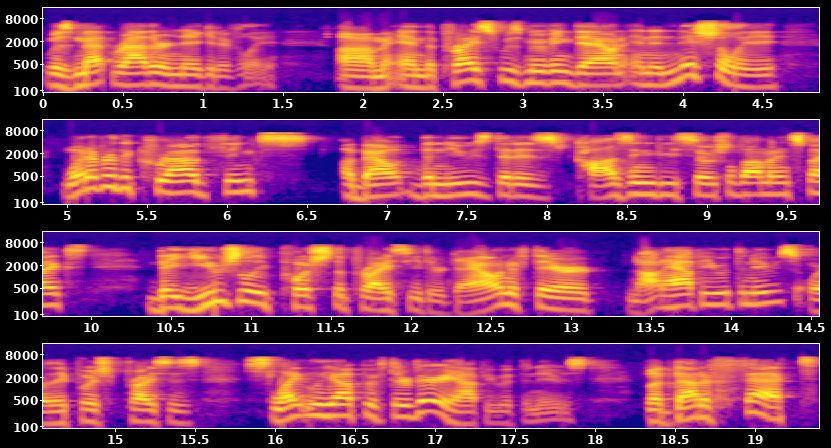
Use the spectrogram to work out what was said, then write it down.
was met rather negatively. Um, and the price was moving down. And initially, whatever the crowd thinks about the news that is causing these social dominance spikes, they usually push the price either down if they're not happy with the news, or they push prices slightly up if they're very happy with the news. But that effect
